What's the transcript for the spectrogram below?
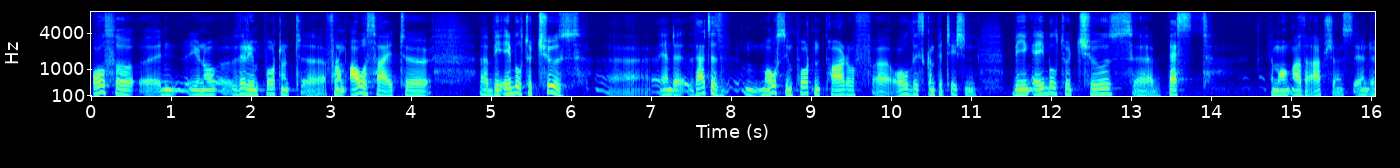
also, uh, you know, very important uh, from our side to uh, be able to choose. and that is most important part of all this competition, being able to choose best among other options. And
